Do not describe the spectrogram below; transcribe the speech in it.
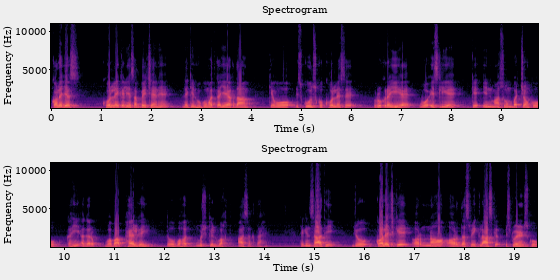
کالجز کھولنے کے لیے سب بے چین ہیں، لیکن حکومت کا یہ اقدام کہ وہ اسکولس کو کھولنے سے رک رہی ہے، وہ اس لیے کہ ان معصوم بچوں کو کہیں اگر وبا پھیل گئی تو بہت مشکل وقت آ سکتا ہے۔ لیکن ساتھ ہی جو کالج کے اور نو اور دسویں کلاس کے اسٹوڈنٹس کو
